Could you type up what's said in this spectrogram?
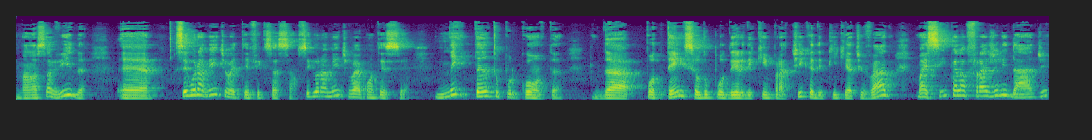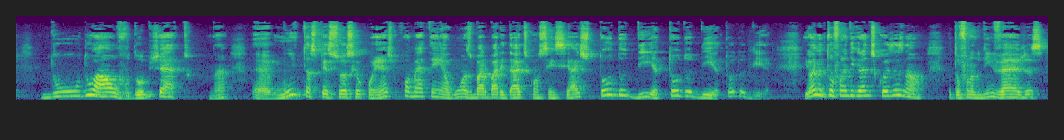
na nossa vida, é, seguramente vai ter fixação, seguramente vai acontecer. Nem tanto por conta da potência ou do poder de quem pratica, de quem é ativado, mas sim pela fragilidade do, do alvo, do objeto. Né? É, muitas pessoas que eu conheço cometem algumas barbaridades conscienciais todo dia, todo dia, todo dia. E olha, não estou falando de grandes coisas, não. Eu estou falando de invejas,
